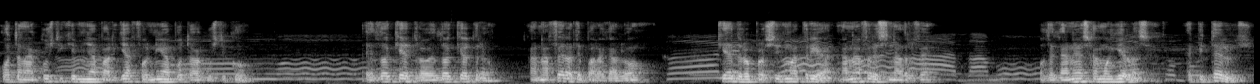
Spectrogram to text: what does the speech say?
όταν ακούστηκε μια βαριά φωνή από το ακουστικό. «Εδώ κέντρο, εδώ κέντρο. Αναφέρατε παρακαλώ. Κέντρο προς σίγμα 3. Ανάφερε συνάδελφε». Ο δεκανέας χαμογέλασε. «Επιτέλους».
